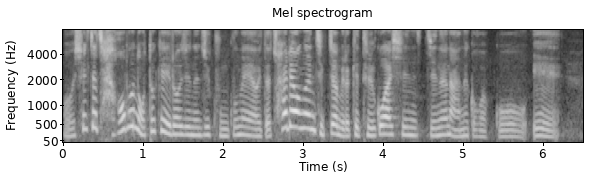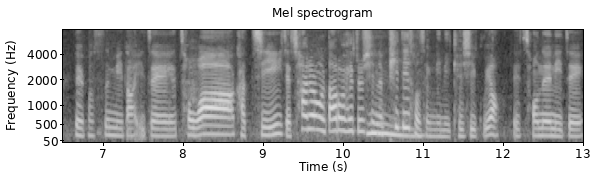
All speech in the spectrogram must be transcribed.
어, 실제 작업은 어떻게 이루어지는지 궁금해요. 일단 촬영은 직접 이렇게 들고 하시지는 않을 것 같고, 예. 네, 맞습니다. 이제 저와 같이 이제 촬영을 따로 해주시는 음. PD 선생님이 계시고요. 네, 저는 이제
